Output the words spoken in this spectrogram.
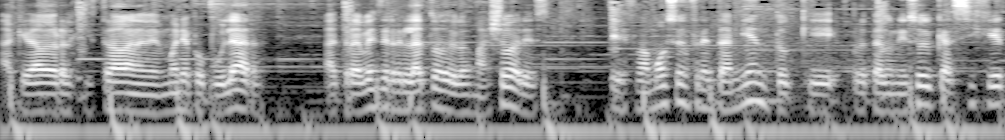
Ha quedado registrado en la memoria popular, a través de relatos de los mayores, el famoso enfrentamiento que protagonizó el cacique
